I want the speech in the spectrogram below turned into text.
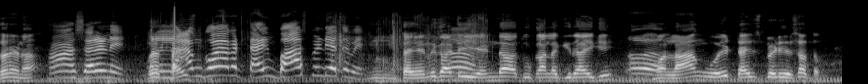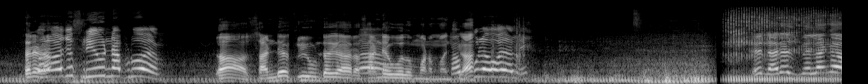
సరేనా? సరేనే. టైం- బాగా స్పెండ్ చేద్దామే. ఎందుకంటే ఈ ఎండ దుకాణాల గిరాయికి. మనం లాంగ్ పోయి టైం స్పెండ్ చేసేద్దాం. సరేనా? రోజు ఫ్రీ ఉన్నప్పుడు సండే ఫ్రీ ఉంటుంది కదా సండే పోదాం మనం మంచిగా. ఏ నరేష్ మెల్లంగా.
